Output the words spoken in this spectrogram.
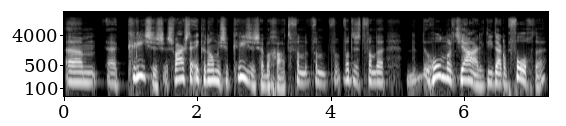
um, uh, crisis, zwaarste economische crisis hebben gehad, van, van, van wat is het, van de, de 100 jaar die daarop volgden,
